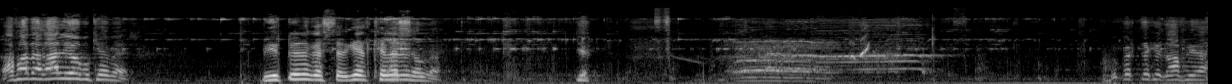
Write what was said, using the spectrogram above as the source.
Kafada kalıyor bu kemer. Büyüklüğünü göster gel kemerin. Maşallah. Gel. Köpekteki kafaya.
